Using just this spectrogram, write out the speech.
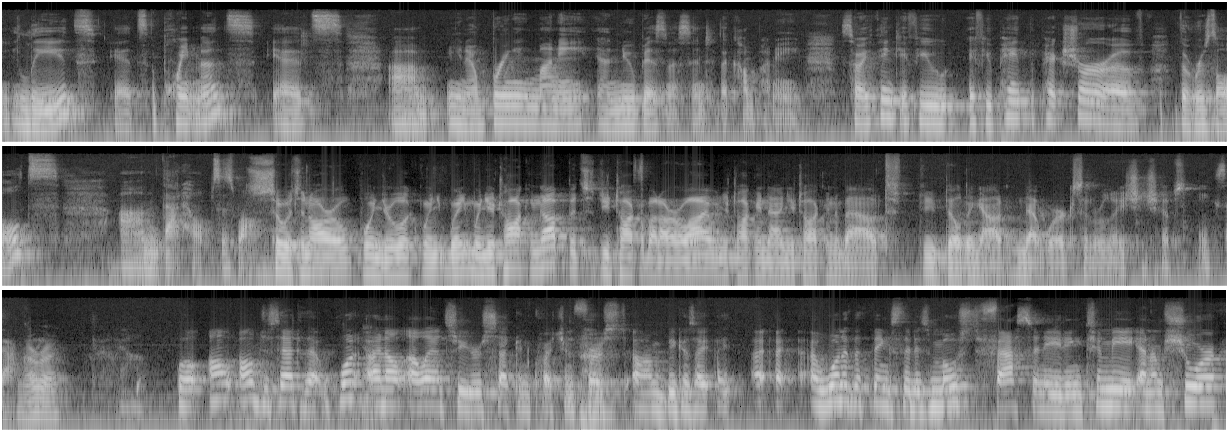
leads, it's appointments, it's um, you know bringing money and new business into the company. So I think if you if you paint the picture of the results, um, that helps as well. So it's an RO when you're look when, when, when you're talking up, it's you talk about ROI. When you're talking down, you're talking about building out networks and relationships. Exactly. All right. Yeah. Well, I'll, I'll just add to that, one, and I'll, I'll answer your second question first, um, because I, I, I, one of the things that is most fascinating to me, and I'm sure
